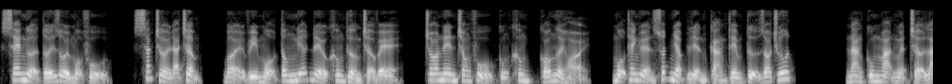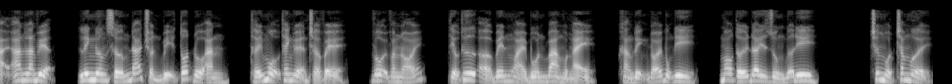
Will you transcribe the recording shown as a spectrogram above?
Xe ngựa tới rồi mộ phủ, sắc trời đã chậm, bởi vì mộ tông nghĩa đều không thường trở về, cho nên trong phủ cũng không có người hỏi, mộ thanh nguyện xuất nhập liền càng thêm tự do chút. Nàng cung mạn nguyệt trở lại an lan viện, Linh Nương sớm đã chuẩn bị tốt đồ ăn, thấy mộ thanh nguyện trở về, vội vang nói, tiểu thư ở bên ngoài buôn ba một ngày, khẳng định đói bụng đi, mau tới đây dùng bữa đi. chương 110,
